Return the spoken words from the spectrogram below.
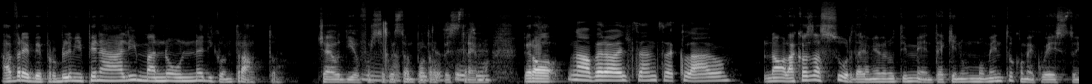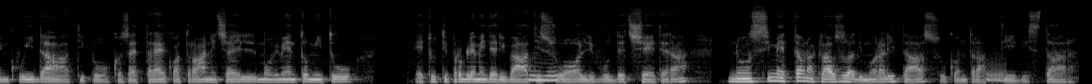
avrebbe problemi penali ma non di contratto. Cioè oddio, forse Mm, questo è un po' troppo sì, estremo. sì. Però No, però il senso è claro. No, la cosa assurda che mi è venuta in mente è che in un momento come questo, in cui da tipo, cos'è, 3-4 anni c'è il movimento Me Too, e tutti i problemi derivati Mhm. su Hollywood, eccetera, non si metta una clausola di moralità su Mm. contratti di star.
